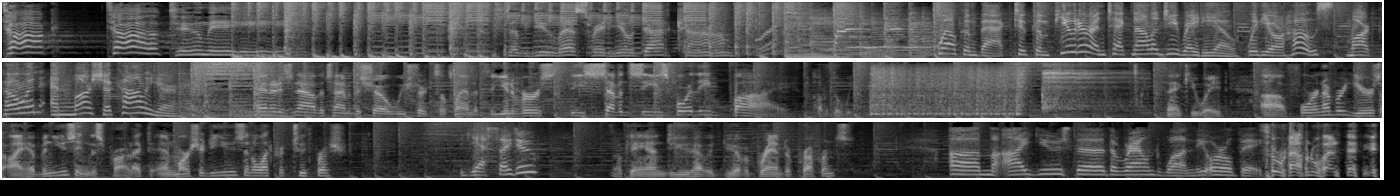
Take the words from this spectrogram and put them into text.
Talk, talk to me. WSRadio.com. Welcome back to Computer and Technology Radio with your hosts, Mark Cohen and Marsha Collier. And it is now the time of the show we search the planet, the universe, the seven seas for the buy of the week. Thank you, Wade. Uh, for a number of years, I have been using this product. And Marsha, do you use an electric toothbrush? Yes, I do. Okay, and do you have do you have a brand of preference? Um, I use the the round one, the Oral B. The round one.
